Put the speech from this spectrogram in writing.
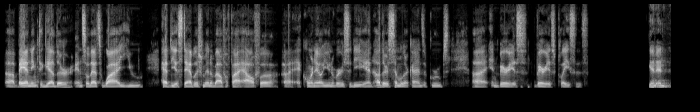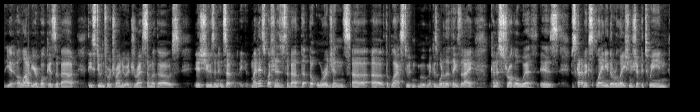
uh, banding together. And so that's why you had the establishment of Alpha Phi Alpha uh, at Cornell University and other similar kinds of groups uh, in various various places. Yeah, and, and you know, a lot of your book is about these students who are trying to address some of those issues. And, and so my next question is just about the, the origins uh, of the Black student movement. Because one of the things that I kind of struggle with is just kind of explaining the relationship between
